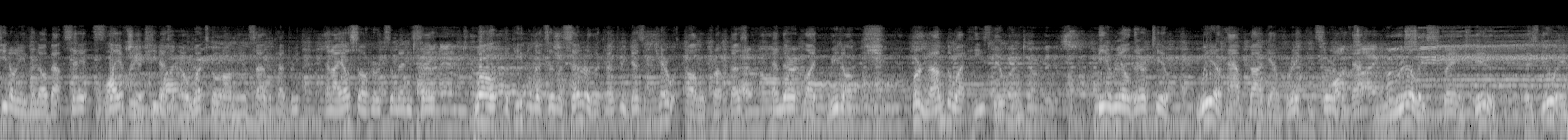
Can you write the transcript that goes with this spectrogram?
she don't even know about slavery and she doesn't know what's going on, the inside of the country. And I also heard somebody say, well, the people that's in the center of the country doesn't care what Donald Trump does, and they're like, we don't, we're numb to what he's doing. Be real there too. We have goddamn great concern with that really strange dude is doing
